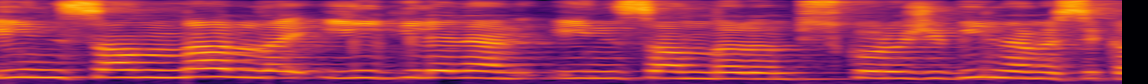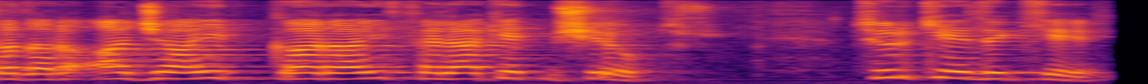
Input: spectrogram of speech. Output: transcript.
insanlarla ilgilenen insanların psikoloji bilmemesi kadar acayip, garayip, felaket bir şey yoktur. Türkiye'deki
